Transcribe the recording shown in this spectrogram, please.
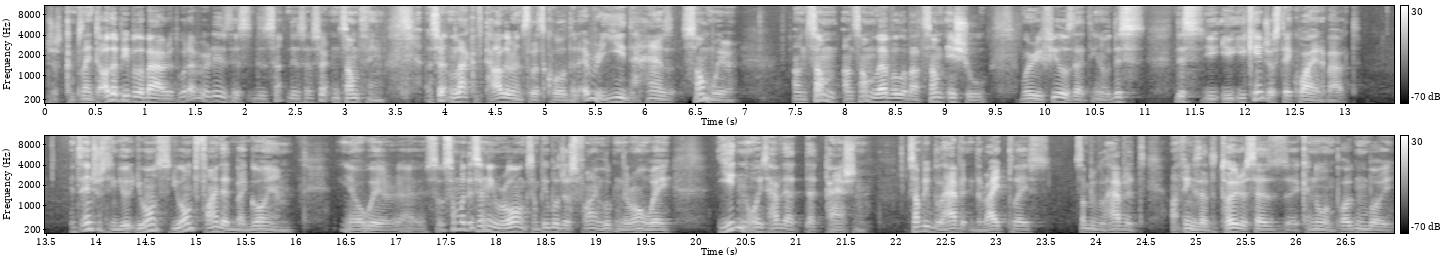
just complain to other people about it, whatever it is, there's, there's, there's, a certain something, a certain lack of tolerance, let's call it, that every Yid has somewhere, on some on some level about some issue where he feels that you know this this you, you can't just stay quiet about. It's interesting. You, you won't you won't find that by goyim, you know, where uh, so someone does anything wrong, some people just find looking the wrong way. You didn't always have that that passion. Some people have it in the right place. Some people have it on things that the Torah says, uh, kanu and boy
